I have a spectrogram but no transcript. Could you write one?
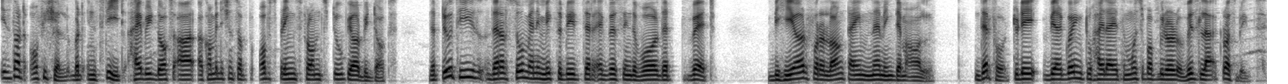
is not official, but instead, hybrid dogs are a combination of offsprings from two purebred dogs. The truth is, there are so many mixed breeds that exist in the world that wait be here for a long time naming them all. Therefore, today we are going to highlight the most popular Vizsla crossbreeds.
